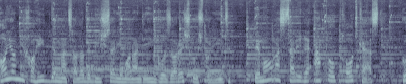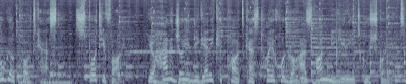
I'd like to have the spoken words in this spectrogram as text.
آیا می خواهید به مطالب بیشتری مانند این گزارش گوش کنید؟ به ما از طریق Apple Podcast، Google Podcast، Spotify یا هر جای دیگری که پادکست های خود را از آن می گیرید گوش کنید.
